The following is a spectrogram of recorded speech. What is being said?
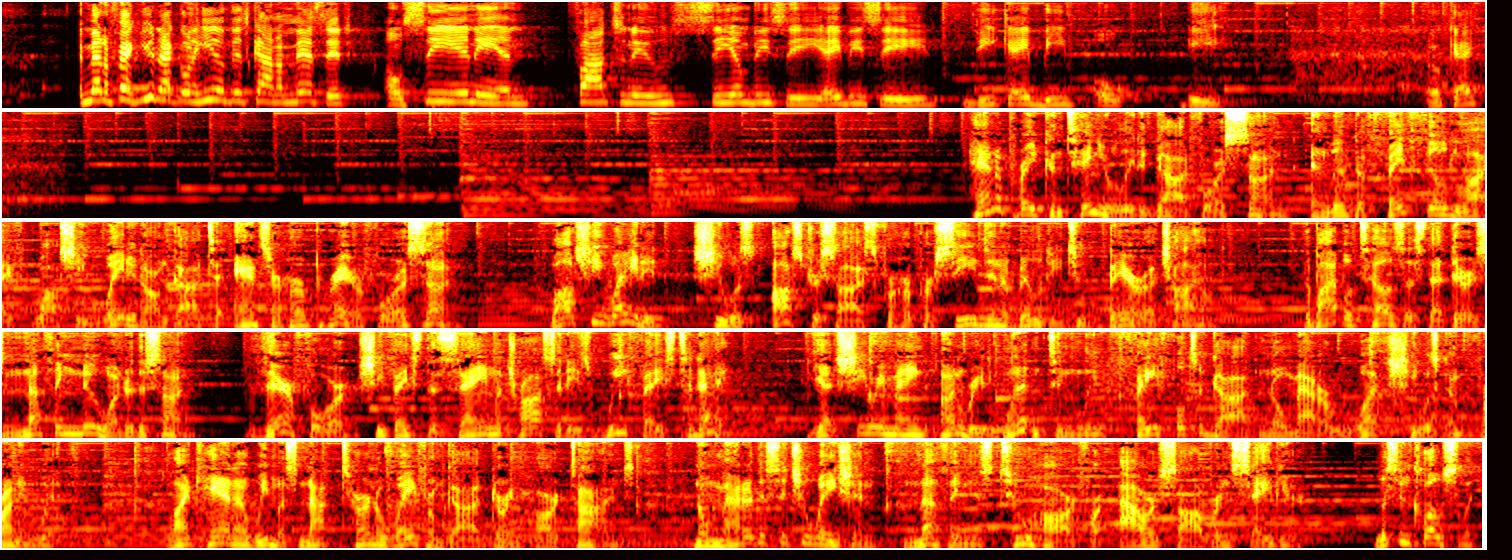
a matter of fact, you're not going to hear this kind of message on CNN, Fox News, CNBC, ABC, DKB, Pope, E. Okay? Hannah prayed continually to God for a son and lived a faith filled life while she waited on God to answer her prayer for a son. While she waited, she was ostracized for her perceived inability to bear a child. The Bible tells us that there is nothing new under the sun. Therefore, she faced the same atrocities we face today. Yet she remained unrelentingly faithful to God no matter what she was confronted with. Like Hannah, we must not turn away from God during hard times. No matter the situation, nothing is too hard for our sovereign Savior. Listen closely.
